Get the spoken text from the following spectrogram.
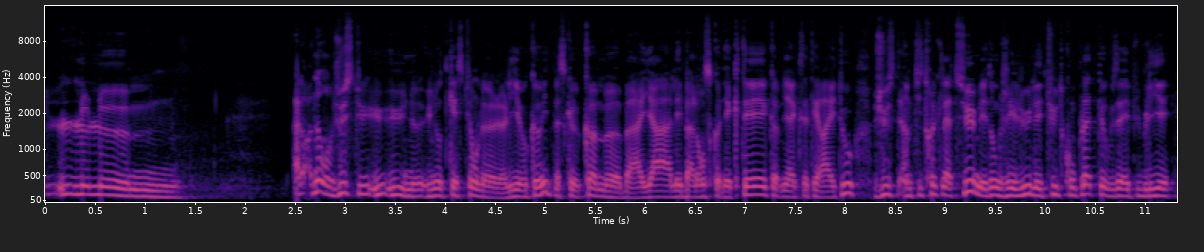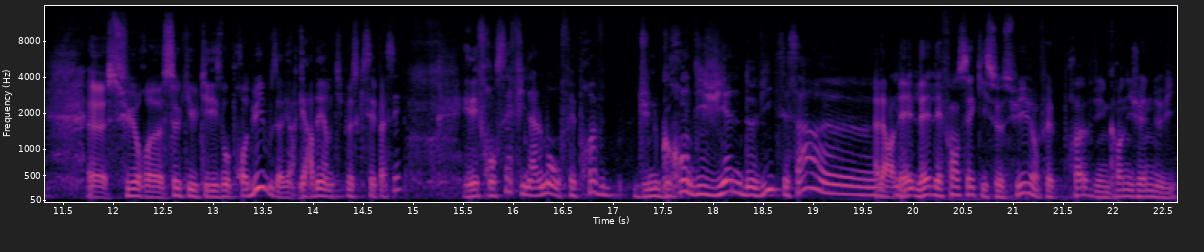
le alors non, juste une, autre question liée au Covid, parce que comme euh, bah, il y a les balances connectées, comme il y a etc. et tout, juste un petit truc là-dessus, mais donc j'ai lu l'étude complète que vous avez publiée euh, sur euh, ceux qui utilisent vos produits, vous avez regardé un petit peu ce qui s'est passé, et les Français finalement ont fait preuve d'une grande hygiène de vie, c'est ça Alors les, Français qui se suivent ont fait preuve d'une grande hygiène de vie.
